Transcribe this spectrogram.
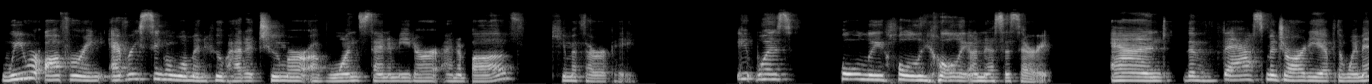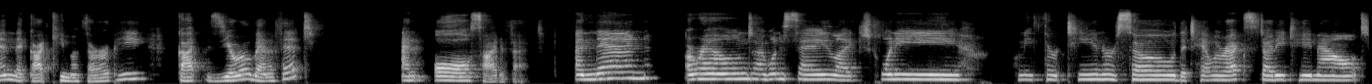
we were offering every single woman who had a tumor of one centimeter and above chemotherapy. It was wholly, wholly, wholly unnecessary. And the vast majority of the women that got chemotherapy got zero benefit and all side effect. And then around, I want to say like 20, 2013 or so, the TAILORx study came out,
